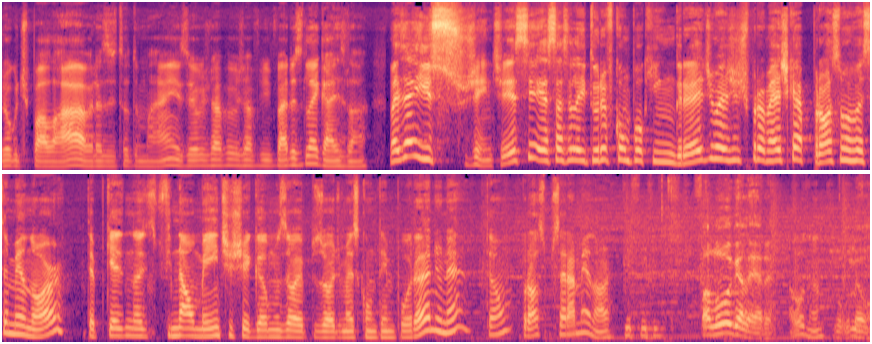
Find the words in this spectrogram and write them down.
jogo de palavras e tudo mais. Eu já, eu já vi vários legais lá. Mas é isso, gente. Esse, essa leitura ficou um pouquinho grande, mas a gente promete que a próxima vai ser menor. Até porque nós finalmente chegamos ao episódio mais contemporâneo, né? Então, o próximo será menor. Falou, galera. Ou não. Ou não.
